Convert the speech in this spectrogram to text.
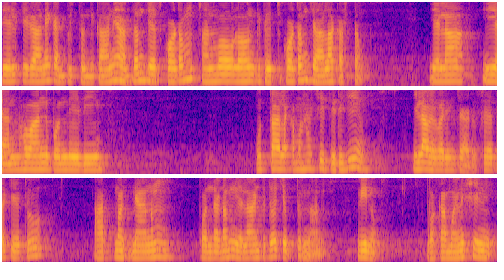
తేలికగానే కనిపిస్తుంది. కానీ అర్థం చేసుకోవటం అనుభవంలోనికి తెచ్చుకోవటం చాలా కష్టం. ఎలా ఈ అనుభవాన్ని పొందేది? ఉత్తాలక మహర్షి తిరిగి ఇలా వివరించాడు. శ్వేతకేతు ఆత్మజ్ఞానం పొందడం ఎలాంటిదో చెప్తున్నాను. విను. ఒక మనిషిని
